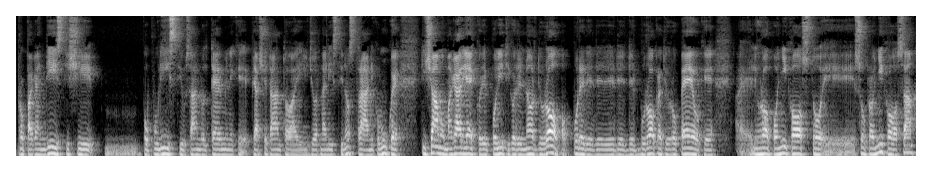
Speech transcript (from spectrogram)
propagandistici, mh, populisti, usando il termine che piace tanto ai giornalisti nostrani, comunque diciamo magari ecco del politico del nord Europa oppure de, de, de, del burocrate europeo che eh, l'Europa a ogni costo e sopra ogni cosa,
